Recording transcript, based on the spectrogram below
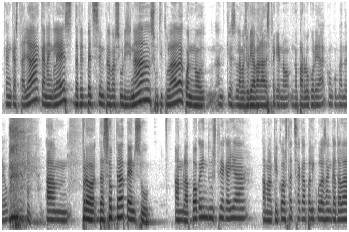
que en castellà, que en anglès. De fet, veig sempre versió original, subtitulada, quan no, que és la majoria de vegades perquè no, no parlo coreà, com comprendreu. Um, però de sobte penso, amb la poca indústria que hi ha, amb el que costa aixecar pel·lícules en català,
